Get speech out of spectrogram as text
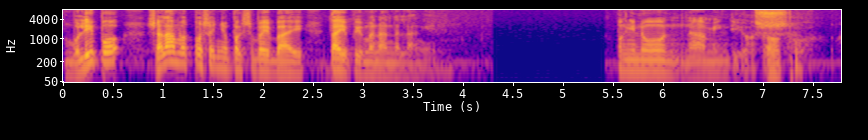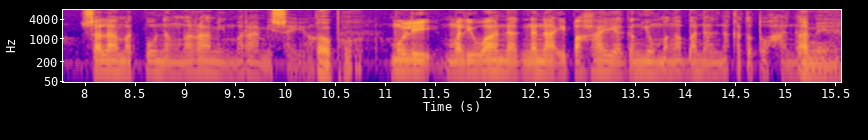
Muli po, salamat po sa inyong pagsubaybay. Tayo po'y mananalangin. Panginoon naming Diyos, salamat po ng maraming marami sa iyo. Opo. Muli, maliwanag na naipahayag ang iyong mga banal na katotohanan. Amen.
